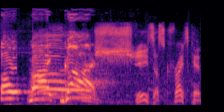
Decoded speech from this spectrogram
Oh my Oh, god! Jesus Christ, kid.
